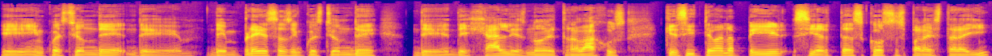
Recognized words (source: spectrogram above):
eh, en cuestión de, de, de, empresas, en cuestión de, de, jales, ¿no? De trabajos, que sí te van a pedir ciertas cosas para estar ahí,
